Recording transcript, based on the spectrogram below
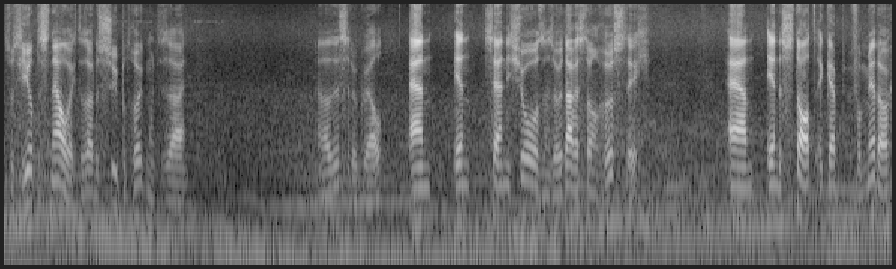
Zoals hier op de snelweg, daar zou het super druk moeten zijn. En dat is het ook wel. En in Sandy Shores en zo, daar is het dan rustig. En in de stad, ik heb vanmiddag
